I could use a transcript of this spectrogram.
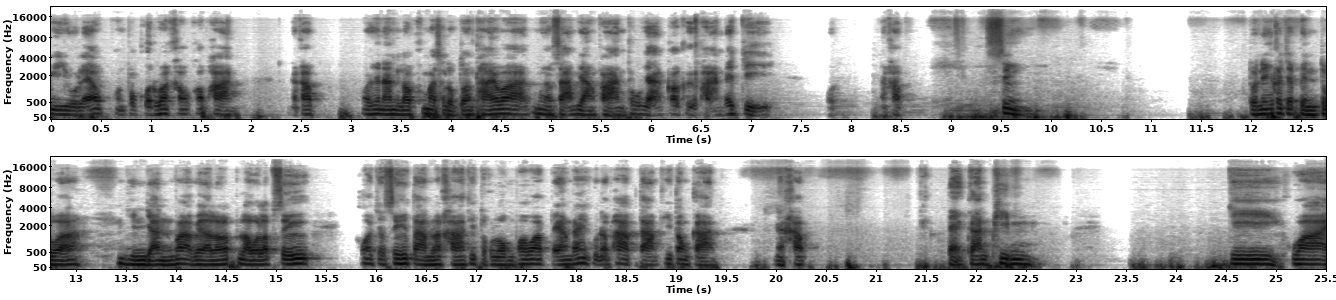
มีอยู่แล้ว ผลปรากฏว่าเขาก็ผ่านนะครับ เพราะฉะนั้นเราก็มาสรุปตอนท้ายว่าเมื่อสามอย่างผ่านทุกอย่างก็คือผ่านได้ G หมดนะครับ ซึ่ง ตัวนี้ก็จะเป็นตัวยืนยันว่าเวลาเราเรารับซื้อ ก็จะซื้อตามราคาที่ตกลง เพราะว่าแปลงได้คุณภาพตามที่ต้องการนะครับ แต่การพิมพ์ G Y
